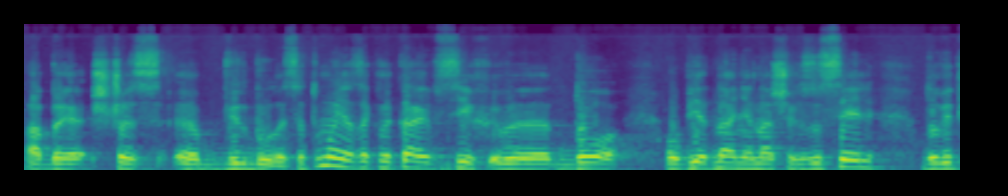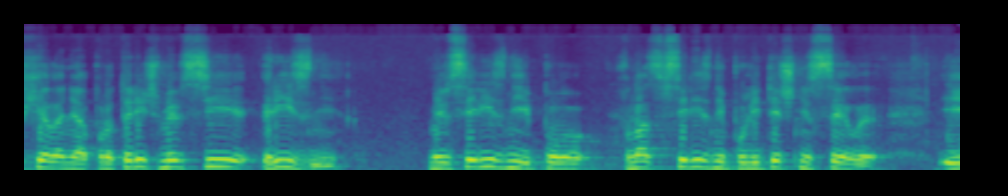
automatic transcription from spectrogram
аби щось е, відбулося. Тому я закликаю всіх е, до об'єднання наших зусиль, до відхилення протиріч. Ми всі різні. Ми всі різні, по в нас всі різні політичні сили, і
